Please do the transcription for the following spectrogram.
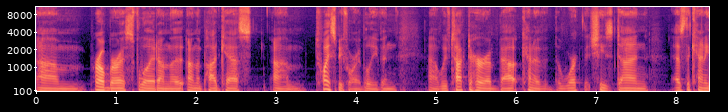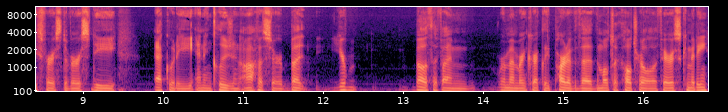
um, Pearl Burris Floyd on the on the podcast um, twice before, I believe, and uh, we've talked to her about kind of the work that she's done as the county's first diversity, equity, and inclusion officer. But you're both, if I'm remembering correctly, part of the the multicultural affairs committee.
